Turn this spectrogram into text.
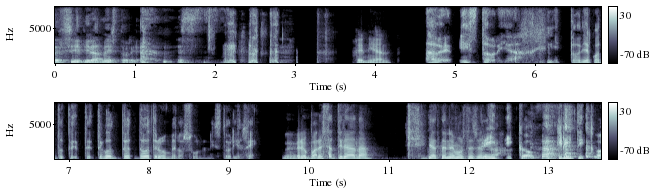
10, sí, tiradme historia. Genial. A ver, historia. Historia, ¿cuánto? te- te- tengo, te- debo tener un menos uno en historia, sí. Pero para esta tirada ya tenemos desventaja. Crítico, crítico.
